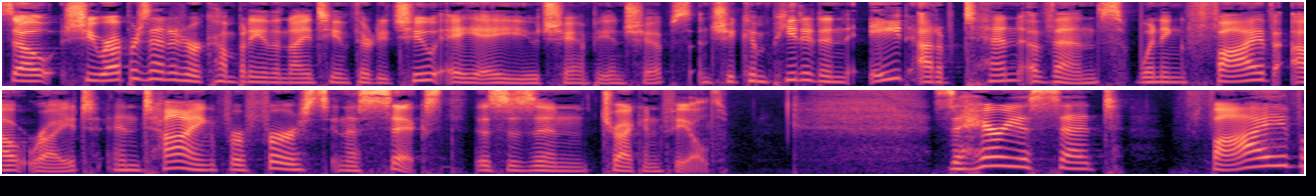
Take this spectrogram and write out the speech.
So she represented her company in the 1932 AAU championships, and she competed in eight out of 10 events, winning five outright and tying for first in a sixth. This is in track and field. Zaharia set five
